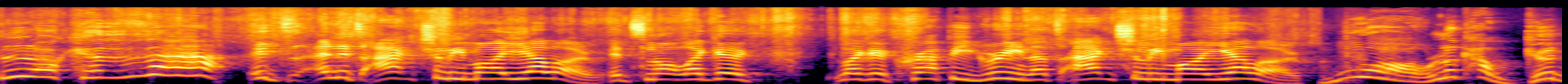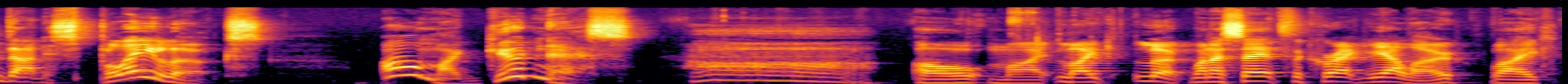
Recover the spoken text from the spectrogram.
Look at that! It's and it's actually my yellow. It's not like a like a crappy green. That's actually my yellow. Whoa! Look how good that display looks. Oh my goodness. Oh my! Like, look. When I say it's the correct yellow, like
